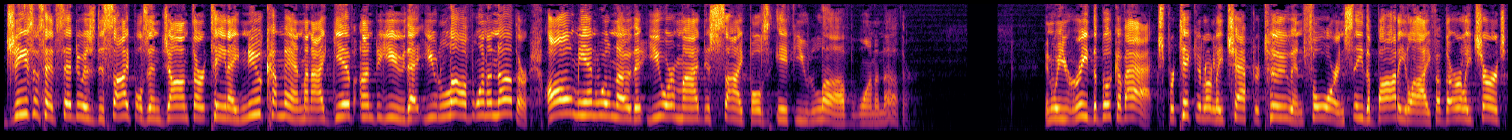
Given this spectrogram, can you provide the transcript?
Jesus had said to his disciples in John 13, A new commandment I give unto you, that you love one another. All men will know that you are my disciples if you love one another. And we read the book of Acts, particularly chapter 2 and 4, and see the body life of the early church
